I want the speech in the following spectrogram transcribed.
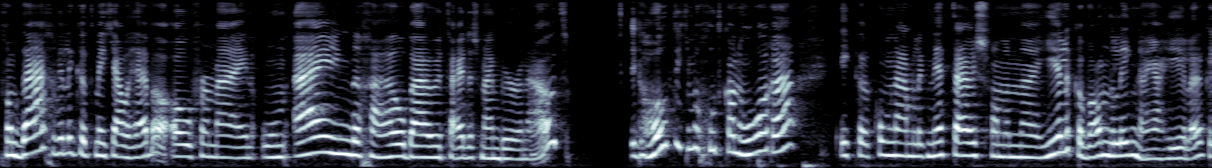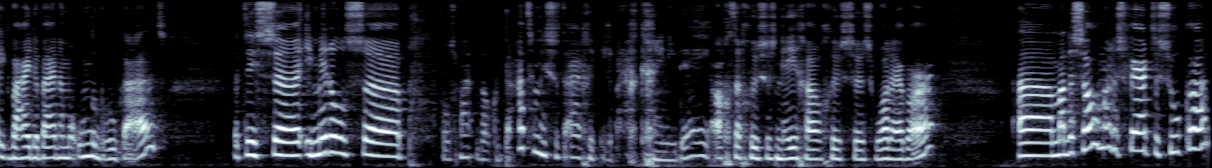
Vandaag wil ik het met jou hebben over mijn oneindige huilbuien tijdens mijn burn-out. Ik hoop dat je me goed kan horen. Ik uh, kom namelijk net thuis van een uh, heerlijke wandeling. Nou ja, heerlijk. Ik waaide bijna mijn onderbroek uit. Het is uh, inmiddels, volgens mij, welke datum is het eigenlijk? Ik heb eigenlijk geen idee. 8 augustus, 9 augustus, whatever. maar de zomer is ver te zoeken.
